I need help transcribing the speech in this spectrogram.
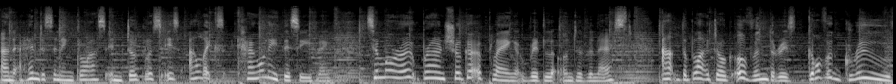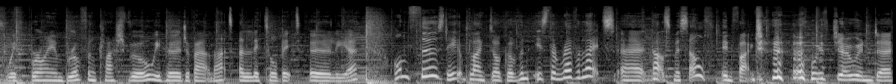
and at Henderson in Glass in Douglas is Alex Cowley this evening. Tomorrow, Brown Sugar are playing at Riddler Under the Nest. At the Black Dog Oven, there is Gover Groove with Brian Bruff and Clash Vooar. We heard about that a little bit earlier. On Thursday at Black Dog Oven, it's the Revelettes. Uh, that's myself, in fact, with Joe and uh,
